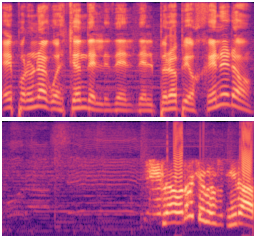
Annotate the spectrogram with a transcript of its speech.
¿Es por una cuestión del, del- del propio género? Y la verdad que, nos, mira,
